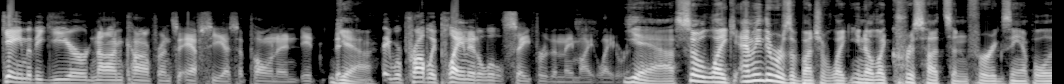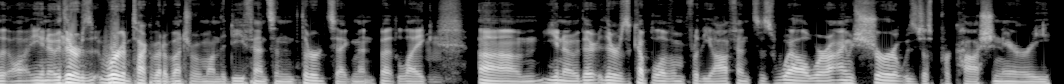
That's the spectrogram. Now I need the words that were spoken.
game of the year non-conference FCS opponent. It yeah, they, they were probably playing it a little safer than they might later. Yeah, so like I mean, there was a bunch of like you know like Chris Hudson for example. Uh, you know, there's we're going to talk about a bunch of them on the defense in the third segment, but like mm-hmm. um, you know there there's a couple of them for the offense as well where I'm sure it was just precautionary.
